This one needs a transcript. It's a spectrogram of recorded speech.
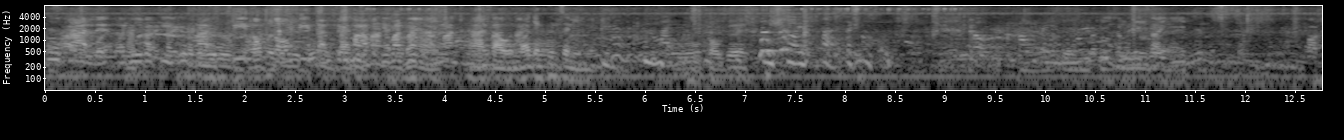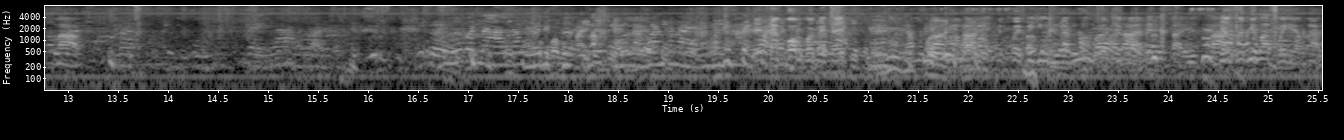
ผู้พานเลยอายุตะกี้ผู้พานปีสองสองปีตันเป็นมาปฏิบัติธรรมงานเก่าเขายังขึ้นสนิมเลยเขาเกินแต่กล้องคนไปใช้ค่อยไปยืนหลังลูกใช่ไหมเดี๋ยวคนที่ว่าไปแอบอ้าง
